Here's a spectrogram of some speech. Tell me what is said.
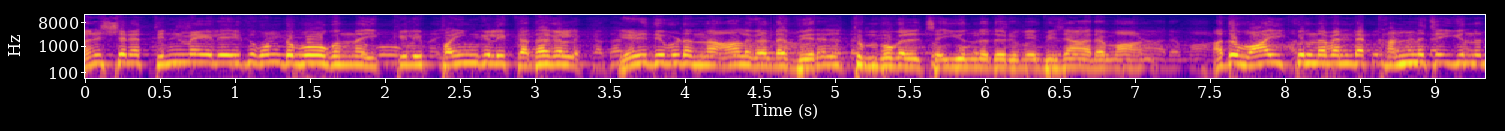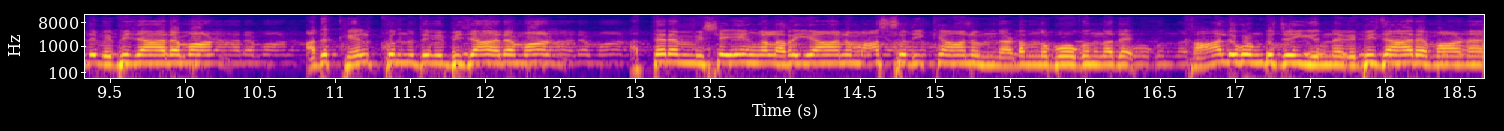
മനുഷ്യനെ തിന്മയിലേക്ക് കൊണ്ടുപോകുന്ന ഇക്കിളി പൈങ്കിളി കഥകൾ എഴുതിവിടുന്ന ആളുകളുടെ വിരൽ തുമ്പുകൾ ചെയ്യുന്നത് ഒരു വ്യഭിചാരമാണ്. അത് വായിക്കുന്നവന്റെ കണ്ണ് ചെയ്യുന്നത് വ്യഭിചാരമാണ്. അത് കേൾക്കുന്നത് വ്യഭിചാരമാണ്. അത്തരം വിഷയങ്ങൾ അറിയാനും ആസ്വദിക്കാനും നടന്നു പോകുന്നത് കാലുകൊണ്ട് ചെയ്യുന്ന വ്യഭിചാരമാണ്.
